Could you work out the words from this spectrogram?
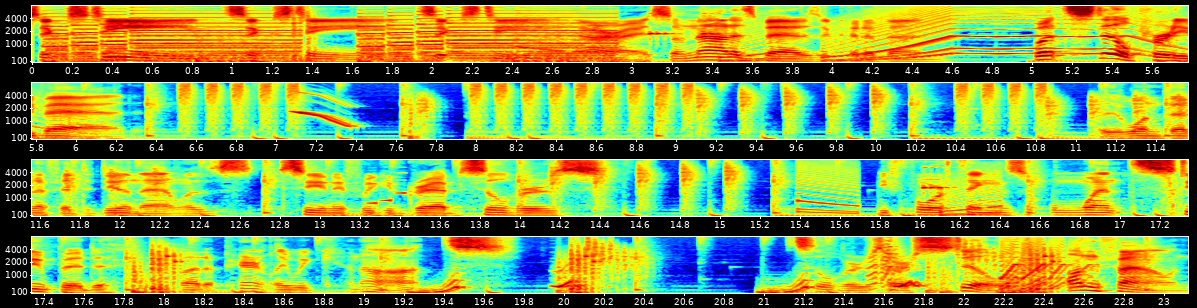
16, 16, 16. Alright, so not as bad as it could have been, but still pretty bad. The one benefit to doing that was seeing if we could grab silvers before hmm? things went stupid, but apparently we cannot. Silvers are still unfound.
